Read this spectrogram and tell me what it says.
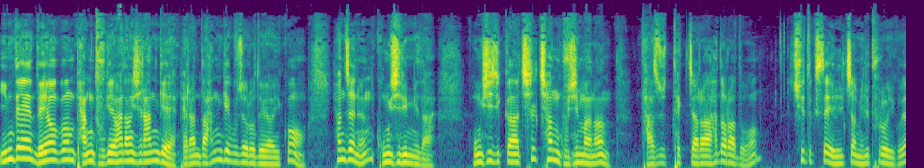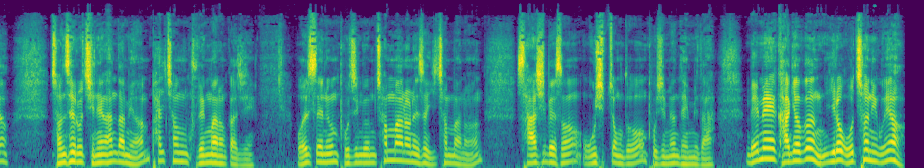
임대 내역은 방 2개, 화장실 1개, 베란다 1개 구조로 되어 있고 현재는 공실입니다. 공시지가 7,090만 원, 다주택자라 하더라도 취득세 1.1%이고요. 전세로 진행한다면 8,900만 원까지 월세는 보증금 1천만 원에서 2천만 원, 40에서 50 정도 보시면 됩니다. 매매 가격은 1억 5천이고요.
